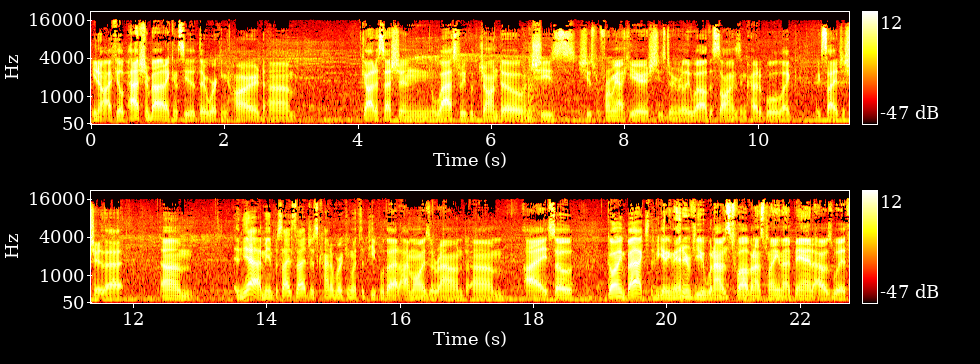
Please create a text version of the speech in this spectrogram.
you know, I feel passionate about. I can see that they're working hard. Um, got a session last week with Jean Deaux, and she's she's performing out here. She's doing really well. The song is incredible. Like, excited to share that. Um, and yeah, I mean, besides that, just kind of working with the people that I'm always around. Um, I so going back to the beginning of the interview, when I was 12 and I was playing in that band, I was with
